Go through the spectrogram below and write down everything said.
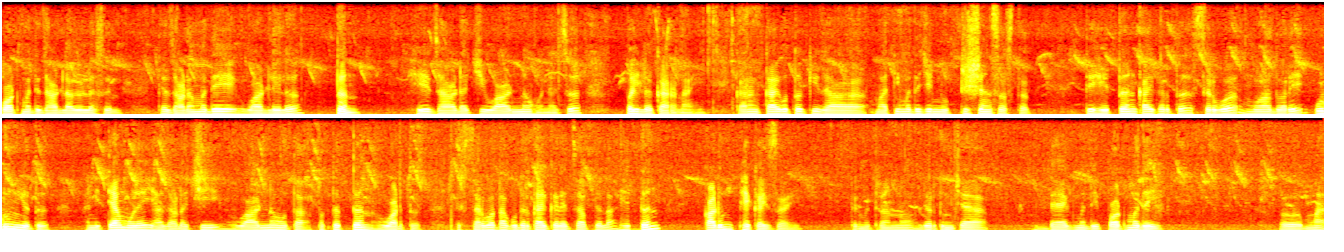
पॉटमध्ये झाड लावलेलं असेल त्या झाडामध्ये वाढलेलं तण हे झाडाची वाढ न होण्याचं पहिलं कारण आहे. कारण काय होतं की झा मातीमध्ये जे न्यूट्रिशन्स असतात ते हे तण काय करतं? सर्व मुळाद्वारे उडून येतं आणि त्यामुळे ह्या झाडाची वाढ न होता फक्त तण वाढतं. तर सर्वात अगोदर काय करायचं आपल्याला? हे तण काढून फेकायचं आहे. तर मित्रांनो जर तुमच्या बॅगमध्ये पॉटमध्ये मा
